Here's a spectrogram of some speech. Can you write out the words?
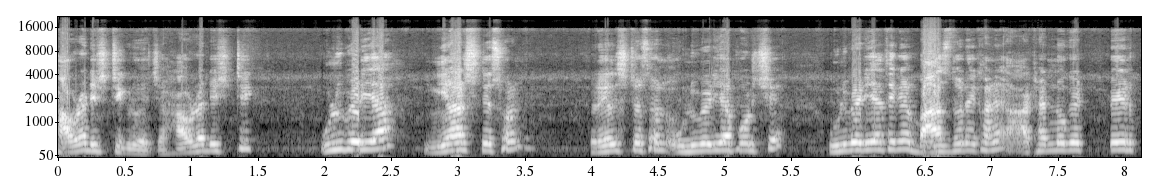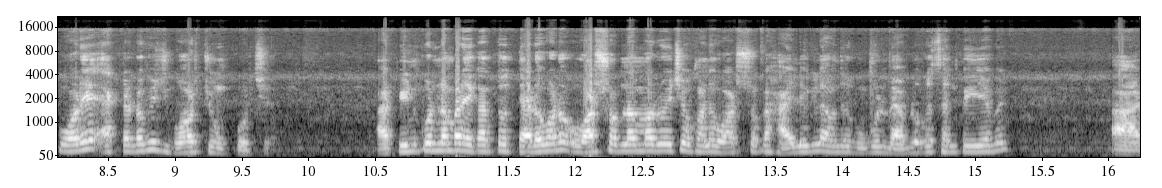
হাওড়া ডিস্ট্রিক্ট রয়েছে। Howrah district Uluberia near station rail station Uluberia পড়ছে। উলুবেড়িয়া থেকে বাস ধরে এখানে আঠান্ন গেটের পরে একটা অফিস গড়চুং পড়ছে। আর পিনকোড নাম্বার একাত্তর, তেরো বারো হোয়াটসঅ্যাপ নাম্বার রয়েছে, ওখানে হোয়াটসঅ্যাপে হাই লিখলে আমাদের গুগল ম্যাপ লোকেশন পেয়ে যাবে আর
